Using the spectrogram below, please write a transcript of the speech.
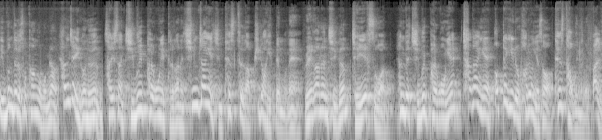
이분들을 소통한 거 보면 현재 이거는 사실상 GV80에 들어가는 심장의 지금 테스트가 필요하기 때문에 외관은 지금 JX1 현대 GV80의 차량의 껍데기를 활용해서 테스트하고 있는 거예요. 빨리.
